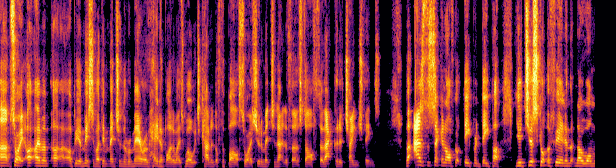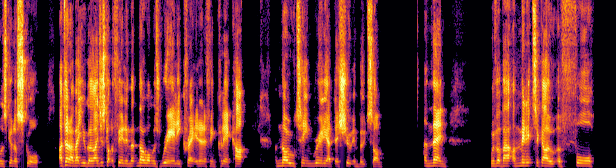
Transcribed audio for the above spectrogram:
um, sorry, I, am I'll be amiss if I didn't mention the Romero header, by the way, as well, which cannoned off the bar. Sorry, I should have mentioned that in the first half. So that could have changed things. But as the second half got deeper and deeper, you just got the feeling that no one was going to score. I don't know about you guys. I just got the feeling that no one was really creating anything clear cut. And no team really had their shooting boots on. And then, with about a minute to go of four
